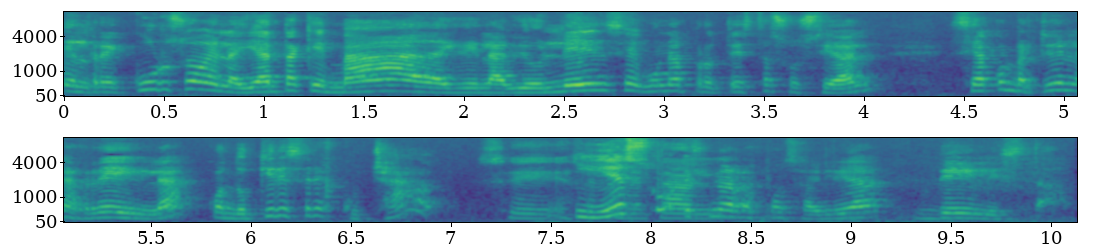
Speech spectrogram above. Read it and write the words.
el recurso de la llanta quemada y de la violencia en una protesta social se ha convertido en la regla cuando quiere ser escuchado. Sí, es Y eso es una responsabilidad del Estado.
